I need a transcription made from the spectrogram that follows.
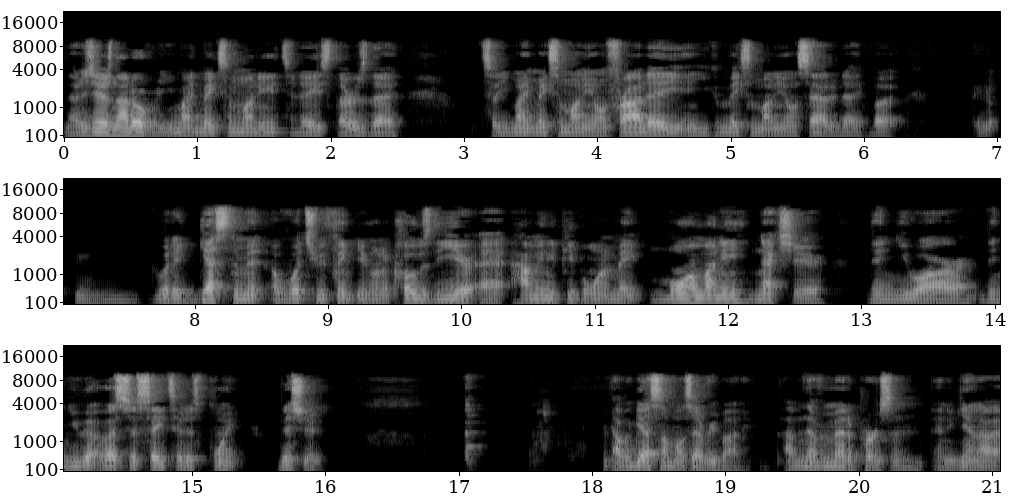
Now, this year's not over. You might make some money. Today's Thursday. So you might make some money on Friday and you can make some money on Saturday. But with a guesstimate of what you think you're going to close the year at, how many people want to make more money next year than you are, than you got, let's just say to this point this year? I would guess almost everybody. I've never met a person, and again, I,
